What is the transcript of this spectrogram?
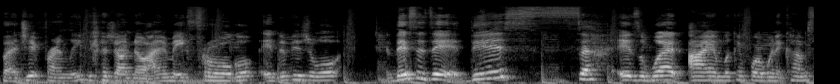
budget friendly because y'all know I am a frugal individual. This is it. This this is what I am looking for when it comes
